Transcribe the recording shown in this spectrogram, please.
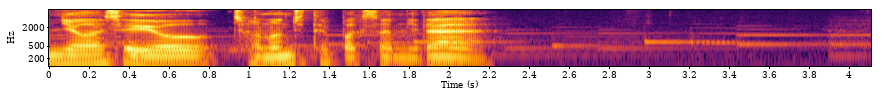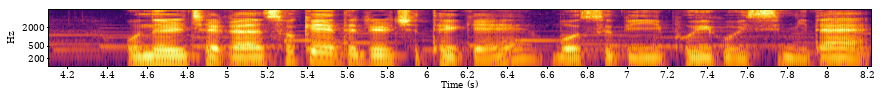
안녕하세요. 전원주택 박사입니다. 오늘 제가 소개해드릴 주택의 모습이 보이고 있습니다.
